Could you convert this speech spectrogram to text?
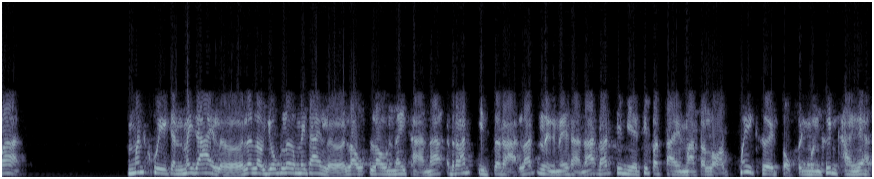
ว่า มันคุยกันไม่ได้เหรอแล้วเรายกเลิกไม่ได้เหรอเราเราในฐานะรัฐอิสระรัฐหนึ่งในฐานะรัฐที่มีอธิปไตยมาตลอดไม่เคยตกเป็นเมืองขึ้นใครอะ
